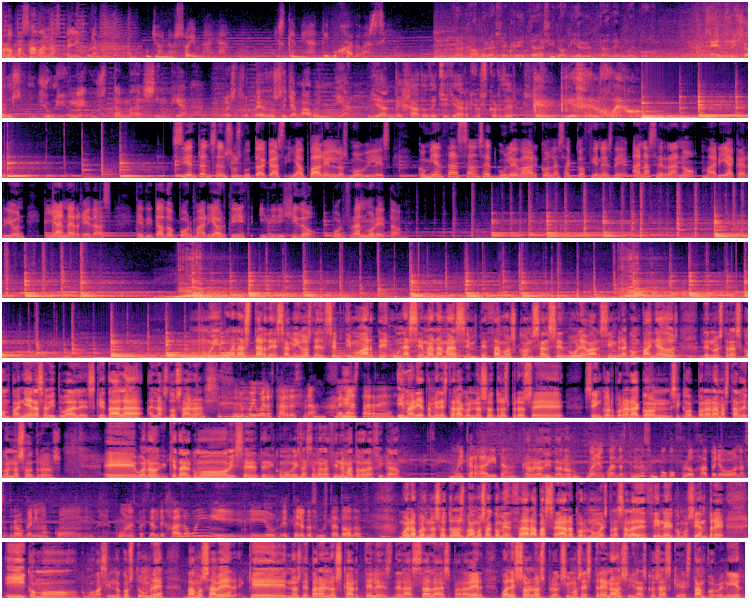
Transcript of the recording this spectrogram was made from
solo pasaba en las películas. Yo no soy mala. Es que me han dibujado así. La cámara secreta ha sido abierta de nuevo. Henry Jones Jr. Me gusta más Indiana. Nuestro perro se llamaba Indiana. ¿Ya han dejado de chillar los corderos? Que empiece el juego. Siéntense en sus butacas y apaguen los móviles. Comienza Sunset Boulevard con las actuaciones de Ana Serrano, María Carrión y Ana Erguedas, editado por María Ortiz y dirigido por Fran Moreta. Buenas tardes amigos del séptimo arte, una semana más empezamos con Sunset Boulevard, siempre acompañados de nuestras compañeras habituales. ¿Qué tal a, a las dos Anas? Muy buenas tardes, Fran. Buenas tardes. Y María también estará con nosotros, pero se, se, incorporará, con, se incorporará más tarde con nosotros. Eh, bueno, ¿qué tal? ¿Cómo, habéis, eh, ¿Cómo veis la semana cinematográfica? Muy cargadita. Cargadita, ¿no? Bueno, en cuanto a estreno es un poco floja, pero nosotros venimos con, con un especial de Halloween y, y espero que os guste a todos. Bueno, pues nosotros vamos a comenzar a pasear por nuestra sala de cine, como siempre. Y como, como va siendo costumbre, vamos a ver qué nos deparan los carteles de las salas para ver cuáles son los próximos estrenos y las cosas que están por venir.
